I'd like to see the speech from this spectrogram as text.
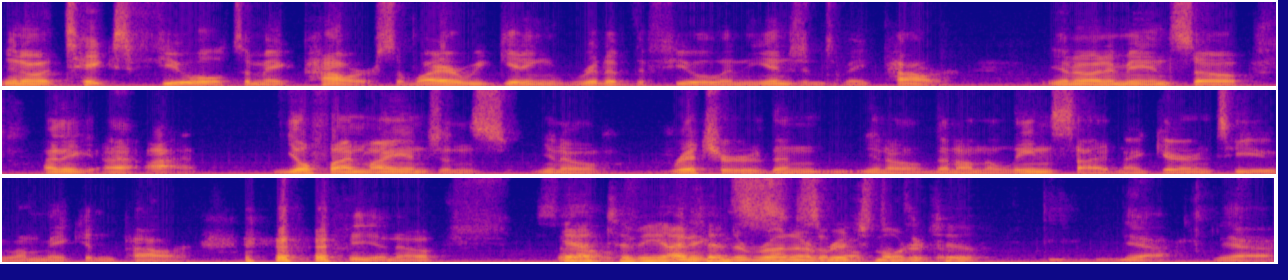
you know it takes fuel to make power. So why are we getting rid of the fuel in the engine to make power? You know what I mean? So I think I, I, you'll find my engines, you know, richer than you know than on the lean side, and I guarantee you I'm making power. you know. So yeah. To me, I, think tend to run a rich motor of. too. Yeah, yeah.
